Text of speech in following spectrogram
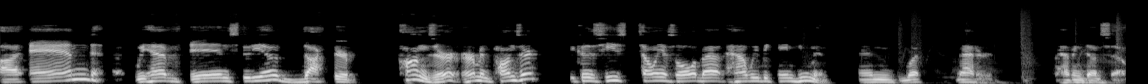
Uh, and we have in studio Dr. Pontzer, Herman Pontzer, because he's telling us all about how we became human and what mattered having done so.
